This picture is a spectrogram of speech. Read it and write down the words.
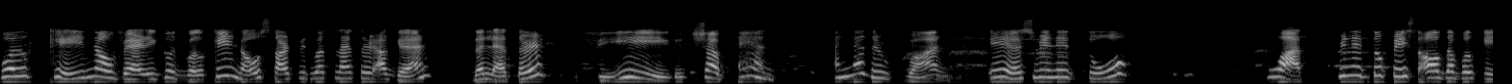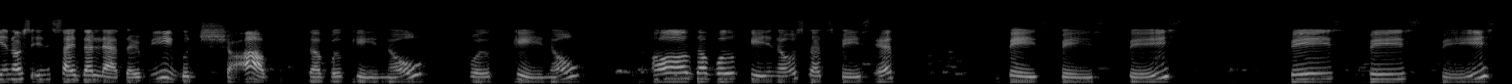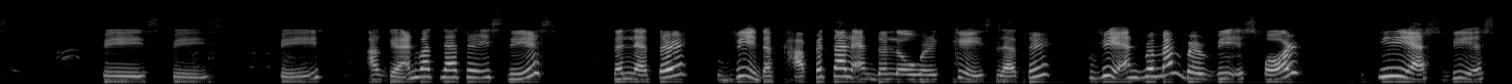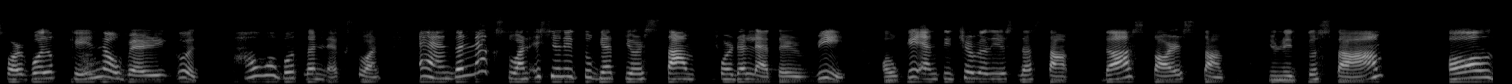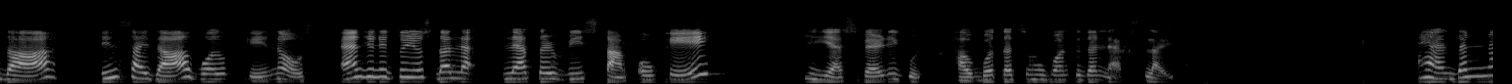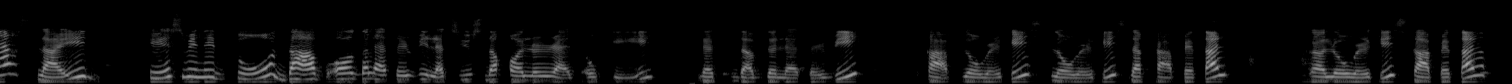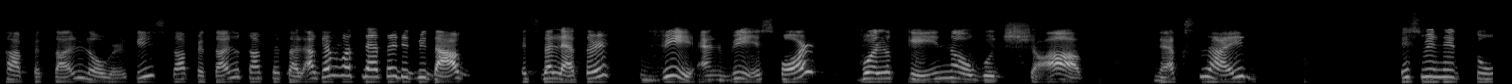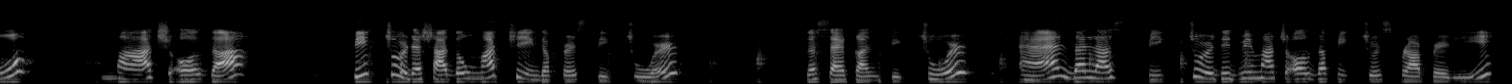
volcano. Very good. Volcano. Start with what letter again? The letter V. Good job. And another one is we need to what? We need to paste all the volcanoes inside the letter V. Good job. The volcano volcano. All the volcanoes, let's paste it. Paste, paste, paste. Paste, paste, paste. Paste, paste, paste. Again, what letter is this? The letter V, the capital and the lowercase letter V. And remember, V is for? Yes, V is for volcano. Very good. How about the next one? And the next one is you need to get your stamp for the letter V. Okay, and teacher will use the stamp, the star stamp. You need to stamp all the inside the volcanoes. And you need to use the le letter V stamp, okay? Yes, very good. How about let's move on to the next slide. And the next slide is we need to dub all the letter V. Let's use the color red, okay? Let's dub the letter V. Cap, lowercase, lowercase, the capital, lowercase, capital, capital, lowercase, capital, capital. Again, what letter did we dub? It's the letter V. And V is for volcano. Good job. Next slide is we need to match all the picture, the shadow matching. The first picture, the second picture, and the last picture. Did we match all the pictures properly?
